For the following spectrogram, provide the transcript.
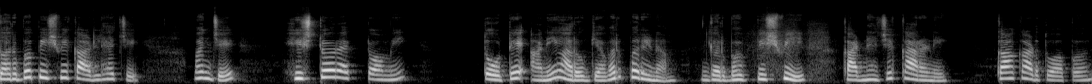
गर्भपिशवी काढल्याचे म्हणजे हिस्टोरॅक्टॉमी तोटे आणि आरोग्यावर परिणाम. गर्भपिशवी काढण्याचे कारणे का काढतो आपण?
